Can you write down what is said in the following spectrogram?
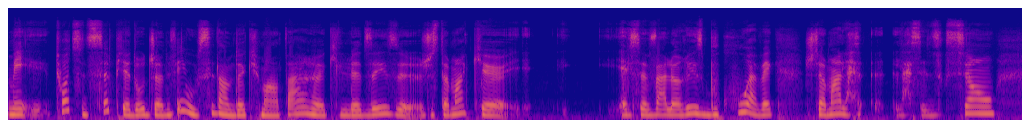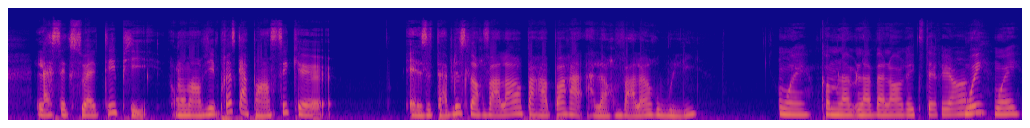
Mais toi, tu dis ça, puis il y a d'autres jeunes filles aussi dans le documentaire euh, qui le disent, euh, justement, que elles se valorisent beaucoup avec justement la, séduction, la sexualité, puis on en vient presque à penser que elles établissent leur valeur par rapport à, à leur valeur au lit. Ouais, comme la, la valeur extérieure. Oui. Oui.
